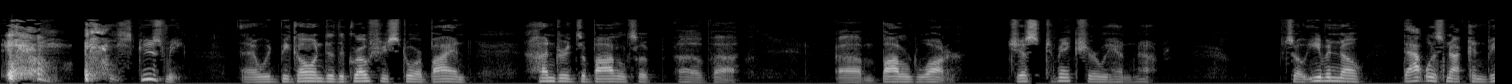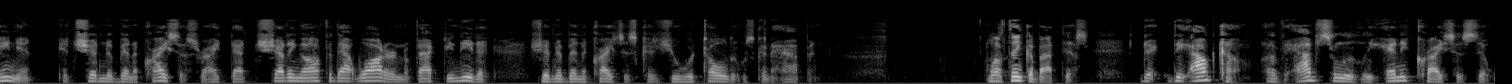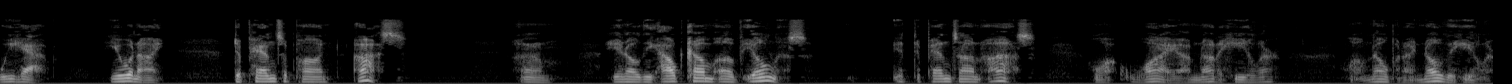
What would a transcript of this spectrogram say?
excuse me, uh, we'd be going to the grocery store buying hundreds of bottles of, of uh, um, bottled water just to make sure we had enough. So even though that was not convenient, it shouldn't have been a crisis, right? That shutting off of that water and the fact you need it shouldn't have been a crisis because you were told it was going to happen. Well, think about this. The, the outcome of absolutely any crisis that we have you and I, depends upon us. Um, you know, the outcome of illness. It depends on us. Why? I'm not a healer. Well, no, but I know the healer.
